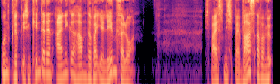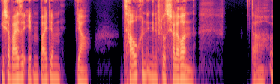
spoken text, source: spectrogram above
unglücklichen Kinder, denn einige haben dabei ihr Leben verloren. Ich weiß nicht bei was, aber möglicherweise eben bei dem, ja, Tauchen in den Fluss Chalaron. Da äh,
